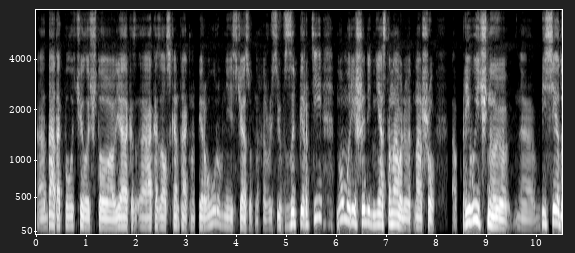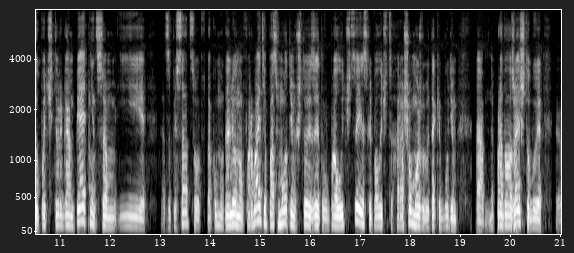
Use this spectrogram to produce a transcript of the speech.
А, да, так получилось, что я оказался контактом первого уровня и сейчас вот нахожусь в заперти, но мы решили не останавливать нашу а, привычную э, беседу по четвергам, пятницам и записаться вот в таком удаленном формате. Посмотрим, что из этого получится. Если получится хорошо, может быть, так и будем продолжать, чтобы э,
